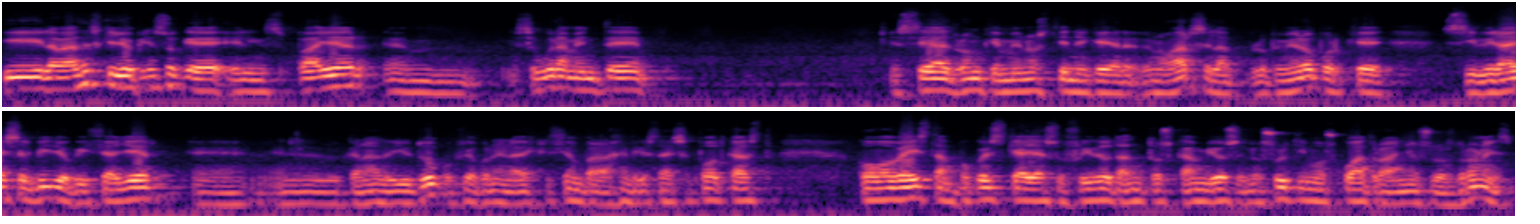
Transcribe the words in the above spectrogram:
Y la verdad es que yo pienso que el Inspire em, seguramente sea el dron que menos tiene que renovarse. lo primero porque si miráis el vídeo que hice ayer eh, en el canal de YouTube, os voy a poner en la descripción para la gente que está en ese podcast, como veis tampoco es que haya sufrido tantos cambios en los últimos cuatro años los drones.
